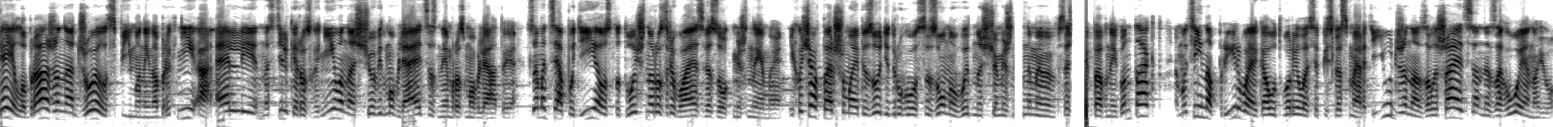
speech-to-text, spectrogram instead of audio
Гейл ображена, Джоел спійманий на брехні, а Еллі настільки розгнівана, що відмовляється з ним розмовляти. Саме ця подія остаточно розриває зв'язок між ними. І хоча в першому епізоді другого сезону видно, що між ними все ще певний контакт, емоційна прірва, яка утворилася після смерті Юджина, залишається незагоєною.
